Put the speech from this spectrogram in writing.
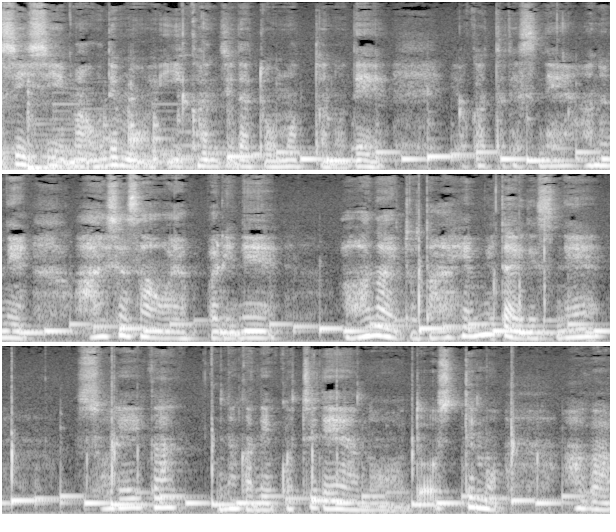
しいし、まあ、腕もいい感じだと思ったのでよかったですね。あのね歯医者さんはやっぱりね会わないと大変みたいですね。それがなんかねこっちであのどうしても歯が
